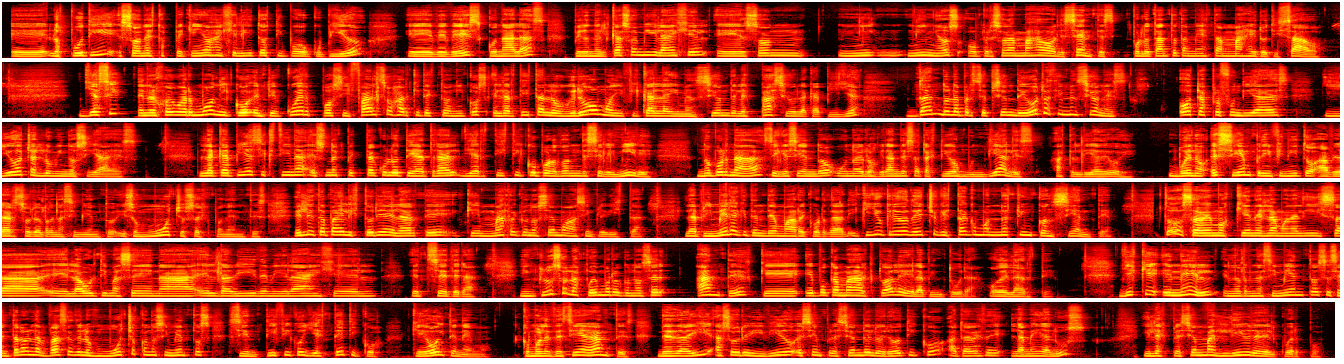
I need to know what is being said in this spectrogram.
eh, los puti son estos pequeños angelitos tipo Cupido, eh, bebés con alas, pero en el caso de Miguel Ángel eh, son niños o personas más adolescentes, por lo tanto también están más erotizados. Y así, en el juego armónico entre cuerpos y falsos arquitectónicos, el artista logró modificar la dimensión del espacio de la capilla, dando la percepción de otras dimensiones, otras profundidades y otras luminosidades. La Capilla Sixtina es un espectáculo teatral y artístico por donde se le mire. No por nada sigue siendo uno de los grandes atractivos mundiales hasta el día de hoy. Bueno, es siempre infinito hablar sobre el Renacimiento y son muchos exponentes. Es la etapa de la historia del arte que más reconocemos a simple vista, la primera que tendemos a recordar y que yo creo de hecho que está como en nuestro inconsciente. Todos sabemos quién es la Mona Lisa, eh, la Última Cena, el David de Miguel Ángel, etc. Incluso las podemos reconocer antes que épocas más actuales de la pintura o del arte. Y es que en él, en el Renacimiento, se sentaron las bases de los muchos conocimientos científicos y estéticos que hoy tenemos. Como les decía antes, desde ahí ha sobrevivido esa impresión de lo erótico a través de la media luz y la expresión más libre del cuerpo.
